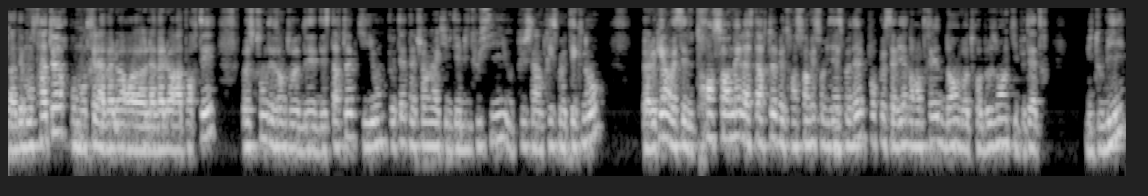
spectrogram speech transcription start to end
un démonstrateur pour montrer la valeur la valeur apportée que ce sont des, des, des startups qui ont peut-être naturellement une activité B2C ou plus un prisme techno vers lequel on va essayer de transformer la startup et transformer son business model pour que ça vienne rentrer dans votre besoin qui peut être B2B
